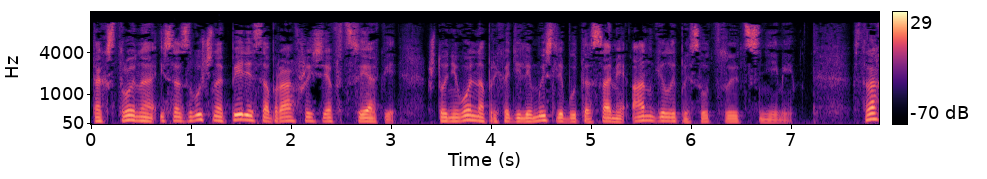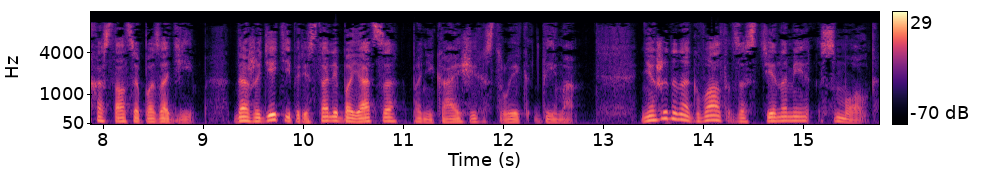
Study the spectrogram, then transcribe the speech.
Так стройно и созвучно пели собравшиеся в церкви, что невольно приходили мысли, будто сами ангелы присутствуют с ними. Страх остался позади. Даже дети перестали бояться проникающих струек дыма. Неожиданно гвалт за стенами смолк.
